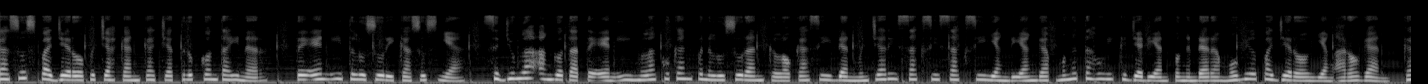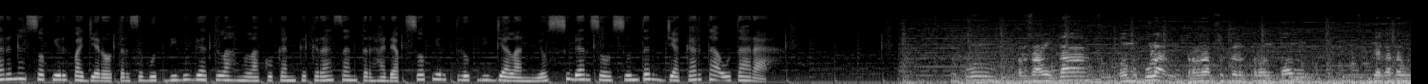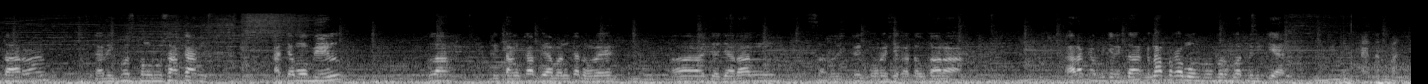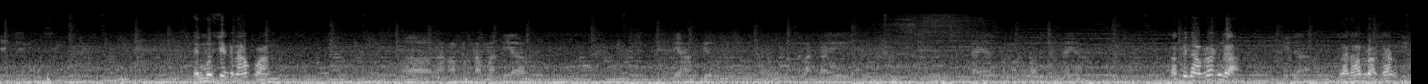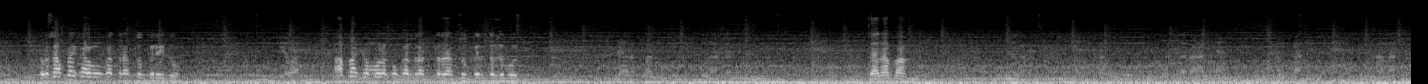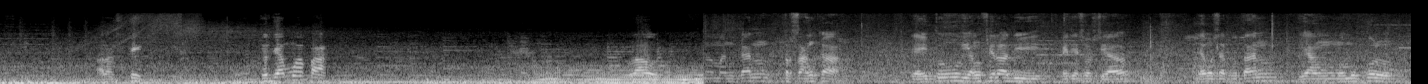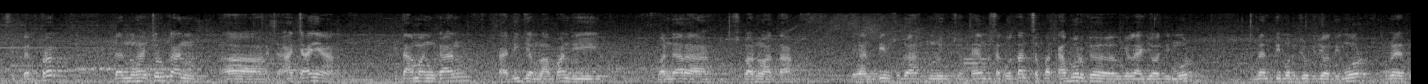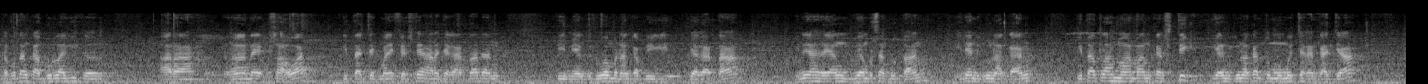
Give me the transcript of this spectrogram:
Kasus Pajero pecahkan kaca truk kontainer, TNI telusuri kasusnya. Sejumlah anggota TNI melakukan penelusuran ke lokasi dan mencari saksi-saksi yang dianggap mengetahui kejadian pengendara mobil Pajero yang arogan, karena sopir Pajero tersebut diduga telah melakukan kekerasan terhadap sopir truk di Jalan Yos Sudarso Sunter, Jakarta Utara. Tersangka pemukulan terhadap supir tronton Jakarta Utara sekaligus pengerusakan kaca mobil telah ditangkap diamankan oleh uh, jajaran Satreskrim Polres Jakarta Utara. Sekarang kami cerita kenapa kamu berbuat demikian? saya terpancing emosi Emosi kenapa? Eh, karena pertama dia dia hampir mencelakai saya sama keluarga saya Tapi nabrak nggak? tidak Nggak nabrak kan? Terus apa yang kamu lakukan terhadap supir itu? Pak, Apa yang kamu lakukan terhadap, supir tersebut? Dan apa? kendaraannya alat Alat stick. Kerjamu apa? laut mengamankan tersangka yaitu yang viral di media sosial yang bersangkutan yang memukul supir truk dan menghancurkan uh, kacanya kita amankan tadi jam 8 di Bandara Soekarno-Hatta dengan tim sudah menuju yang bersangkutan sempat kabur ke wilayah Jawa Timur. Kemudian tim menuju ke Jawa Timur. Kemudian bersangkutan kabur lagi ke arah eh, naik pesawat. Kita cek manifestnya arah Jakarta. Dan tim yang kedua menangkap di Jakarta. Ini yang yang bersangkutan. Ini yang digunakan. Kita telah mengamankan stick yang digunakan untuk memecahkan kaca.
